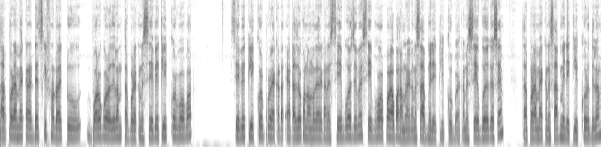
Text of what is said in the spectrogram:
তারপরে আমি এখানে ডেসক্রিপশনটা একটু বড় করে দিলাম। তারপর এখানে সেভে ক্লিক করব আবার। সেভে ক্লিক করার পর এটা এটা যখন আমাদের এখানে সেভ হয়ে যাবে সেভ হওয়ার পর আবার আমরা এখানে সাবমিটে ক্লিক করব। এখানে সেভ হয়ে গেছে। তারপর আমি এখানে সাবমিটে ক্লিক করে দিলাম।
